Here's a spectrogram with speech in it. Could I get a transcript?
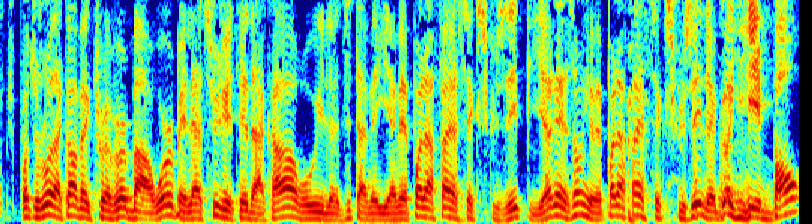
Je suis pas toujours d'accord avec Trevor Bauer, mais là-dessus, j'étais d'accord où il a dit qu'il n'y avait pas l'affaire à s'excuser. Puis il a raison, il n'y avait pas l'affaire à s'excuser. Le gars, il est bon,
